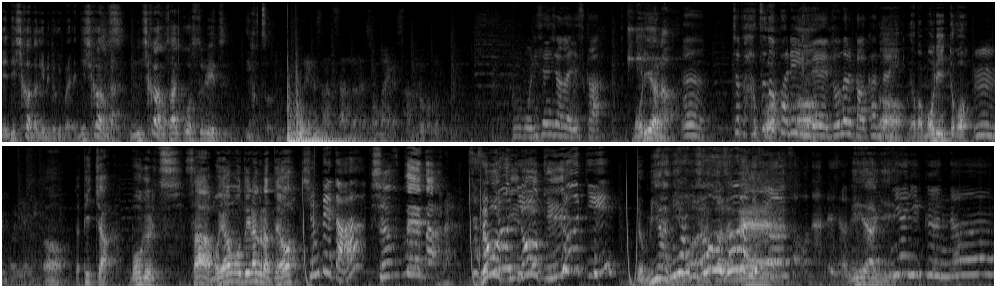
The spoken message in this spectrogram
え西川だけ見とけばいい西川の西川の最高出塁率いくつ？去年が337その前が366生もう森選手じゃないですか？森やな。うん。ちょっと初のパ・リーグでどうなるかわかんない。うん。やっぱ森いっとこ。う、うん、うん。無理やねじゃあピッチャー防御率。さあもう山本いなくなったよ。シュンペータ俊平だー朗希？朗希？朗希？でも宮城宮城。そうそうなんですよ。ねそうなんですよね。宮城。宮城くんな。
